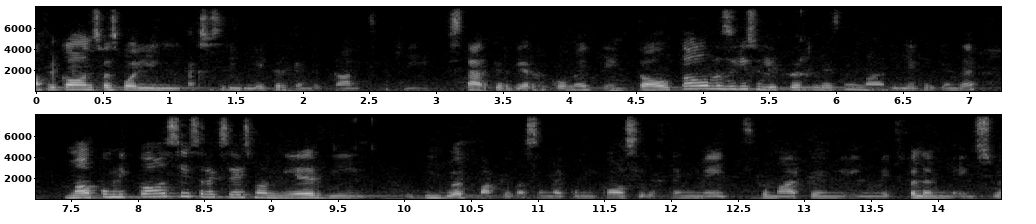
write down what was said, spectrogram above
Afrikaans was waar die ek sê die letterkunde kant sterker weer gekom het en taal taal was ek nie so lief vir gewees nie, maar die letterkunde. Maar kommunikasie sal ek sê is maar meer die die hoofvakke was in my kommunikasie rigting met bemarking en met film en so.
